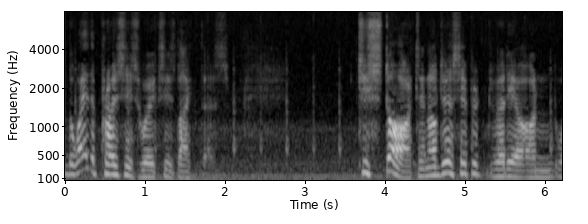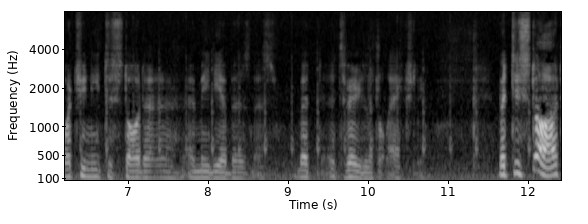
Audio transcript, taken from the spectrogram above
the way the process works is like this to start, and I'll do a separate video on what you need to start a, a media business, but it's very little actually. But to start,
